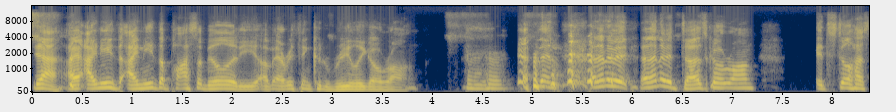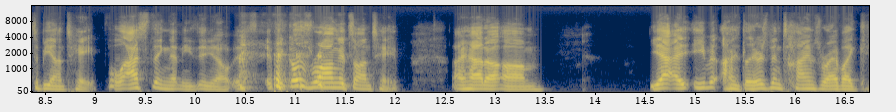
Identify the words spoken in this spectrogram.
yeah, I, I need I need the possibility of everything could really go wrong. Mhm. and then and then if it and then if it does go wrong, it still has to be on tape. The last thing that needs, you know, it's, if it goes wrong, it's on tape. I had a um, yeah, I even I, there's been times where I've like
